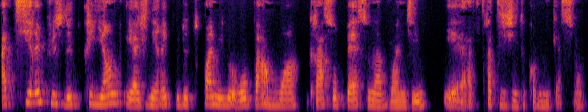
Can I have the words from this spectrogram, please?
attirer plus de clients et à générer plus de 3 000 euros par mois grâce au personal branding et à la stratégie de communication.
